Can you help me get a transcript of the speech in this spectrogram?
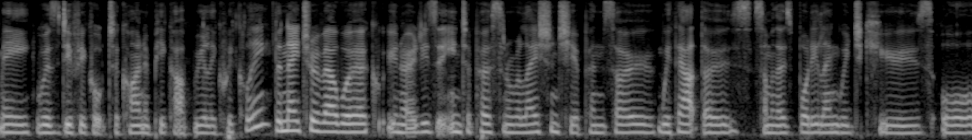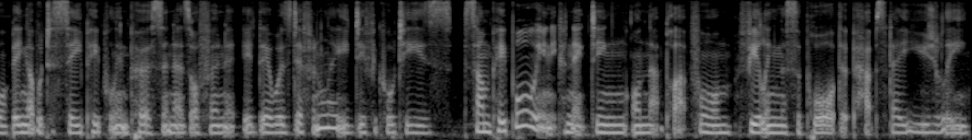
me, was difficult to kind of pick up really quickly. The nature of our work, you know, it is an interpersonal relationship. And so without those, some of those body language cues or being able to see people in person as often, it, there was definitely difficulties, some people in connecting on that platform, feeling the support that perhaps they usually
